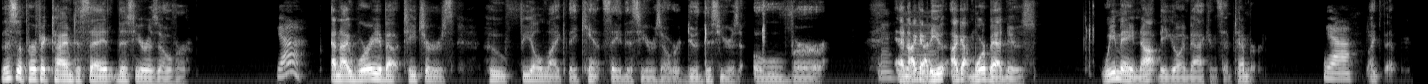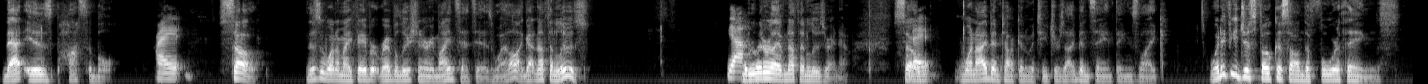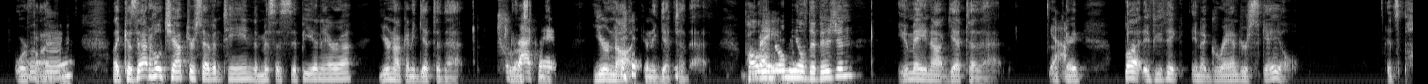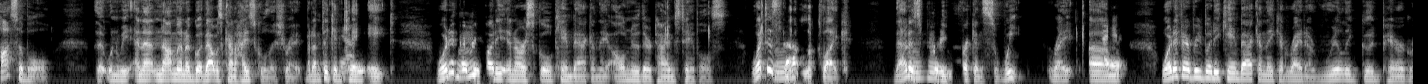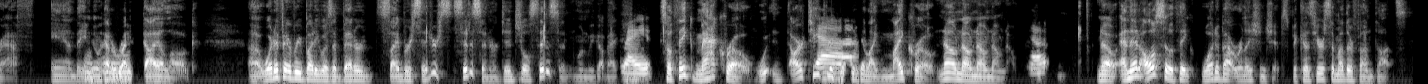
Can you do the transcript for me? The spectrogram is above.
this is a perfect time to say this year is over. yeah And I worry about teachers who feel like they can't say this year is over. Dude, this year is over. And I got Mhm. you. I got more bad news. We may not be going back in September. yeah Like that. That is possible. right So, this is one of my favorite revolutionary mindsets is, well, I got nothing to lose. yeah I literally have nothing to lose right now. So, Right. when I've been talking with teachers, I've been saying things like, what if you just focus on the four things or 5 Mhm. Like, because that whole chapter 17, the Mississippian era, you're not going to get to that. Trust exactly me. You're not going to get to that. Right. Polynomial division, you may not get to that. yeah Okay. But if you think in a grander scale, it's possible that when we, and, I'm going to go, that was kind of high schoolish, right? But I'm thinking Yeah. K 8. What if Mhm. everybody in our school came back and they all knew their times tables? What does Mhm. that look like? That is pretty freaking sweet, right? Um, Right. What if everybody came back and they could write a really good paragraph and they knew how to Mhm. write dialogue? Uh, what if everybody was a better cyber citizen or digital citizen when we got back? right So think macro. Our teachers Yeah. are thinking like micro. No, no, no, no, no. Yeah. No. And then also think, what about relationships? Because here's some other fun thoughts.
